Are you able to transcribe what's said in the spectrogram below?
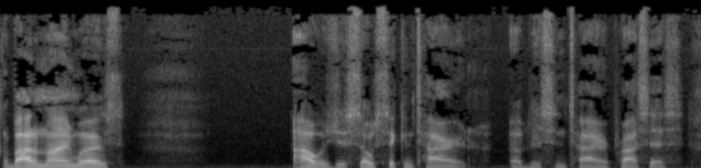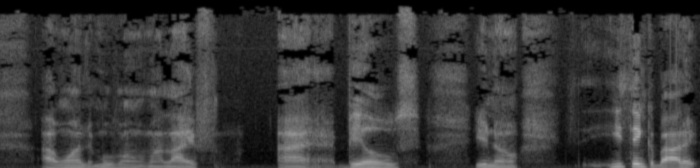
the bottom line was, I was just so sick and tired of this entire process. I wanted to move on with my life. I had bills, you know. You think about it,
